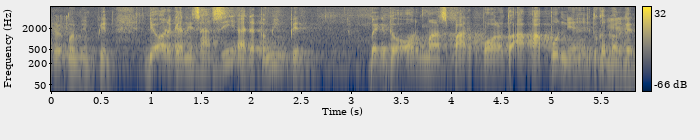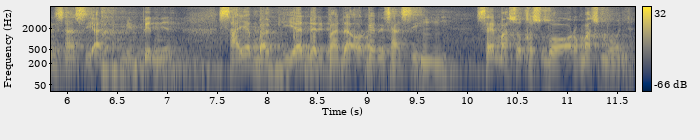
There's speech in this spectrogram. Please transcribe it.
RW pemimpin. Di organisasi ada pemimpin. Baik itu ormas, parpol atau apa pun ya, itu kan organisasi ada pemimpinnya. Saya bagian daripada organisasi. Saya masuk ke sebuah ormas semuanya.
